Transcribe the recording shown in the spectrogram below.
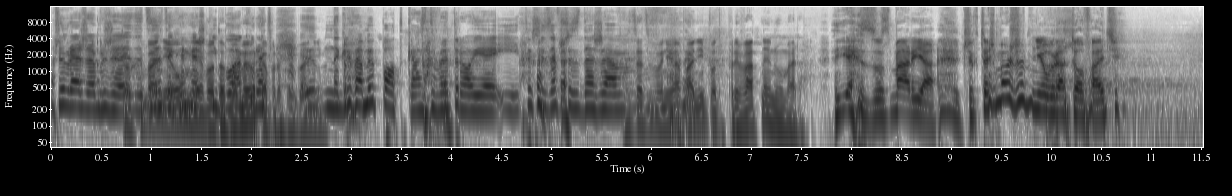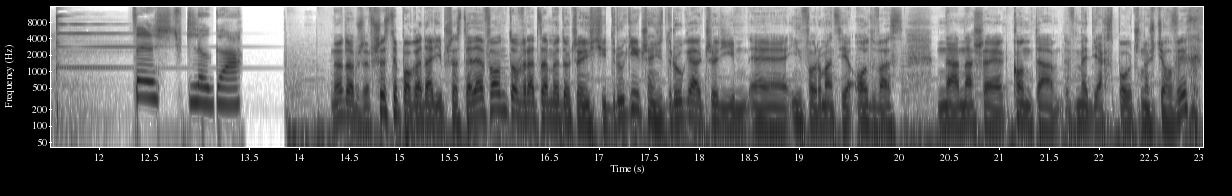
Przepraszam, że To chyba nie u mnie, bo to bo pomyłka, akurat, proszę pani. Nagrywamy podcast we troje i to się zawsze zdarza. Zadzwoniła pani pod prywatny numer. Jezus Maria, czy ktoś może mnie uratować? Cześć, vloga. No dobrze, wszyscy pogadali przez telefon, to wracamy do części drugiej. Część druga, czyli e, informacje od Was na nasze konta w mediach społecznościowych.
